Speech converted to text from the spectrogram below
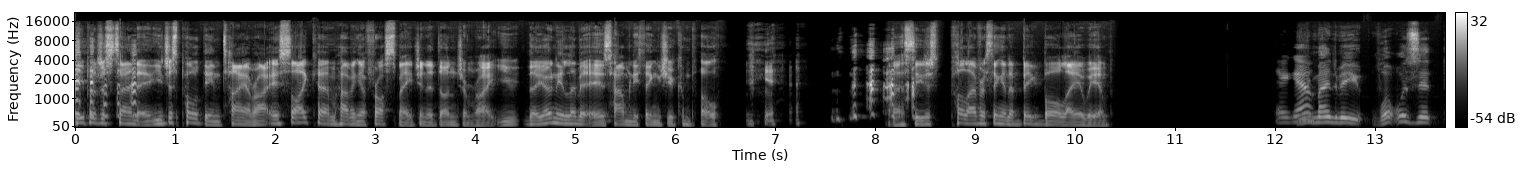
people just turned it. You just pulled the entire right. It's like um, having a frost mage in a dungeon, right? You the only limit is how many things you can pull. yeah. Uh, so you just pull everything in a big ball AoE 'em. there you You go. reminded me, what was it?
